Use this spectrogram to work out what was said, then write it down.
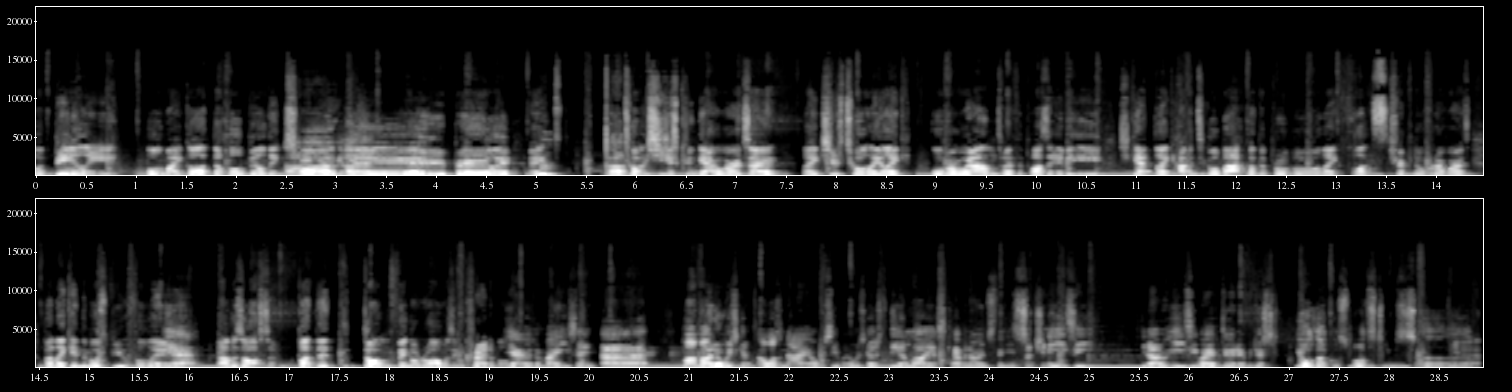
With Bayley. Oh my god, the whole building screaming, Oh, yeah. hey, hey, Bayley. And Ah. to- she just couldn't get her words out. Like she was totally like overwhelmed with the positivity. She kept like having to go back on the promo, like flux tripping over her words, but like in the most beautiful way. Yeah. that was awesome. But the, the Dom thing on Raw was incredible. Yeah, it was amazing. Uh, my mind always goes. I wasn't at it, obviously, but it always goes to the Elias Kevin Owens thing. It's such an easy, you know, easy way of doing it. But just your local sports team sucks. Yeah.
